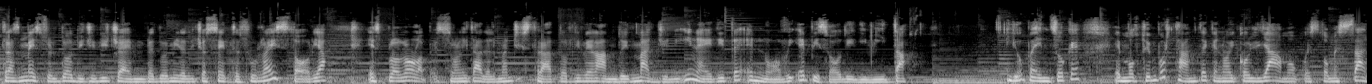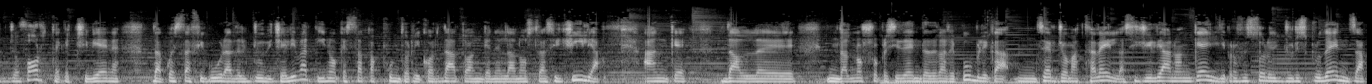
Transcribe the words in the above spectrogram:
trasmesso il 12 dicembre 2017 su Rai Storia, esplorò la personalità del magistrato rivelando immagini inedite e nuovi episodi di vita. Io penso che è molto importante che noi cogliamo questo messaggio forte che ci viene da questa figura del giudice Livatino che è stato appunto ricordato anche nella nostra Sicilia, anche dal, dal nostro Presidente della Repubblica mm, Sergio Mattarella, siciliano anch'egli, professore di giurisprudenza,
